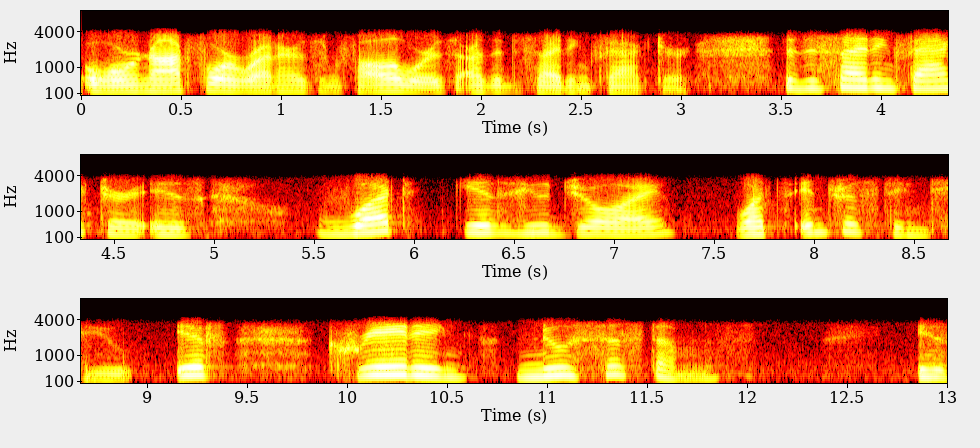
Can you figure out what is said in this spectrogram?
or not forerunners and followers are the deciding factor. The deciding factor is what gives you joy, what's interesting to you. If creating new systems is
